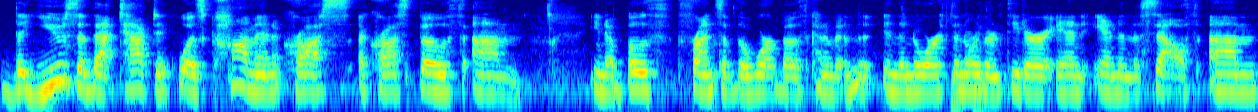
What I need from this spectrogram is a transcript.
the use of that tactic was common across across both um, you know both fronts of the war, both kind of in the in the north, the mm-hmm. northern theater, and and in the south. Um,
